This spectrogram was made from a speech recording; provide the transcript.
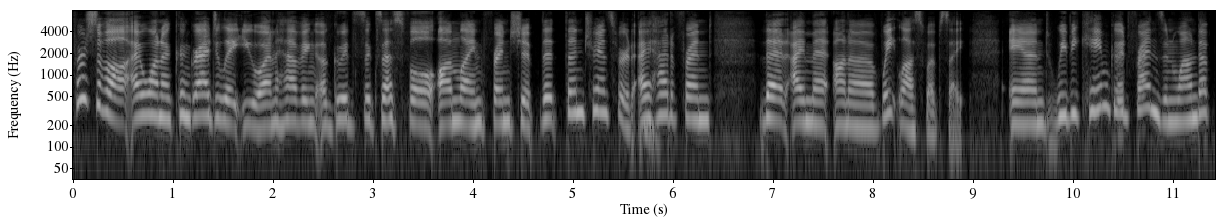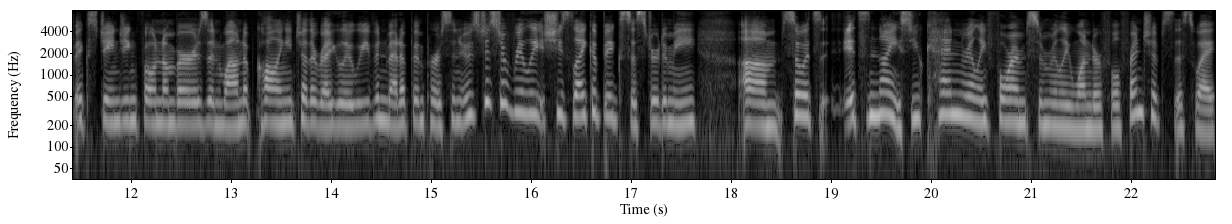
First of all, I want to congratulate you on having a good, successful online friendship that then transferred. I had a friend that I met on a weight loss website. And we became good friends and wound up exchanging phone numbers and wound up calling each other regularly. We even met up in person. It was just a really she's like a big sister to me. Um, so it's it's nice. You can really form some really wonderful friendships this way.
